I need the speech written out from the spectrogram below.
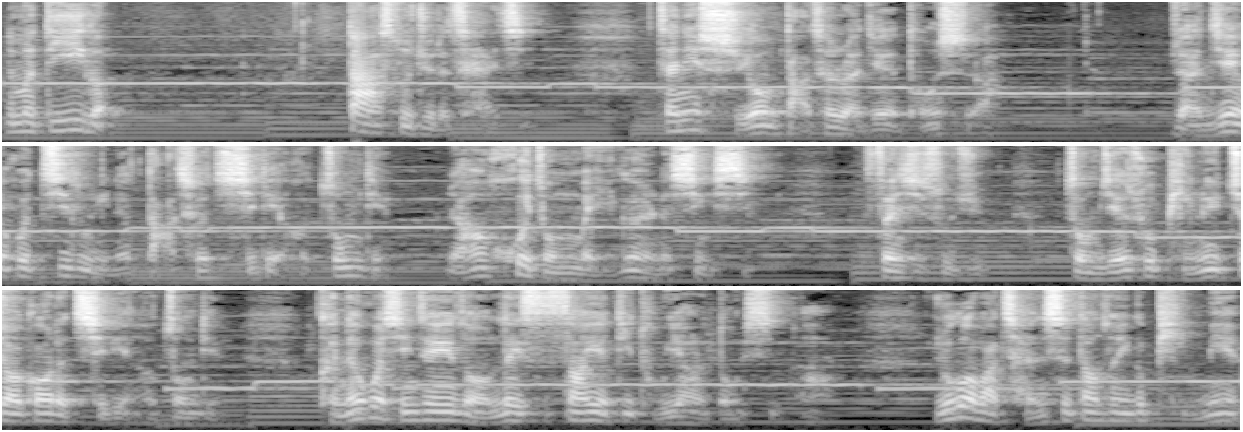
那么第一个，大数据的采集，在你使用打车软件的同时啊，软件会记录你的打车起点和终点，然后汇总每一个人的信息，分析数据，总结出频率较高的起点和终点，可能会形成一种类似商业地图一样的东西啊。如果把城市当成一个平面。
